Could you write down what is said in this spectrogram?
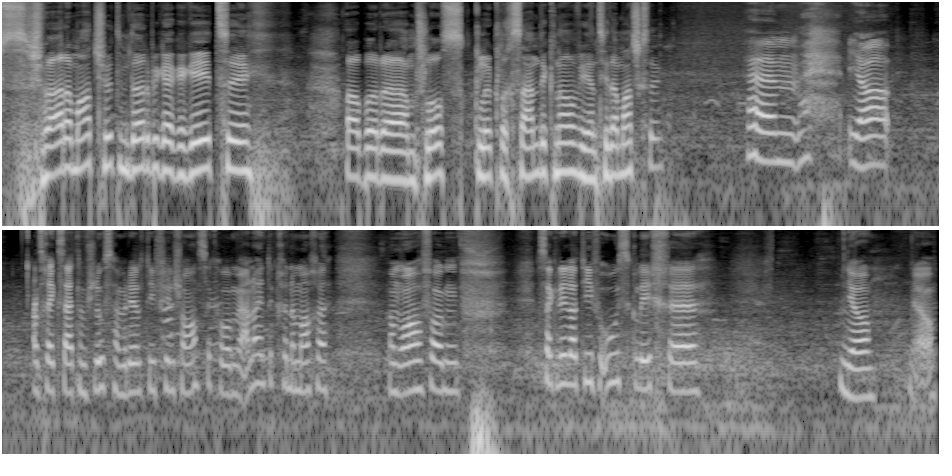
Schwerer Match heute im Derby gegen GC, aber äh, am Schluss glücklich Sendung genommen. Wie haben Sie den Match gesehen? Ähm, ja, also ich habe gesagt, am Schluss haben wir relativ viele Chancen gehabt, die wir auch noch hätten machen können. Am Anfang, pff, ich sage relativ ausgeglichen. Ja, ja.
